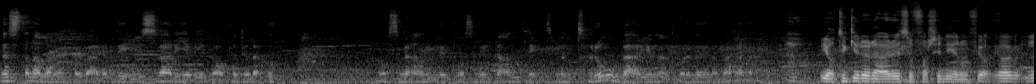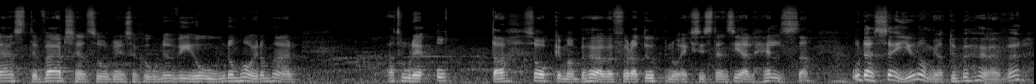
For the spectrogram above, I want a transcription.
nästan alla människor i världen. Det är ju i Sverige vi är bra på att dela upp vad som är andligt och vad som inte är andligt. Men tro bär ju människor över hela världen. Jag tycker det där är så fascinerande. För jag, jag läste Världshälsoorganisationen, WHO, de har ju de här... Jag tror det är åtta saker man behöver för att uppnå existentiell hälsa. Och där säger de ju att du behöver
